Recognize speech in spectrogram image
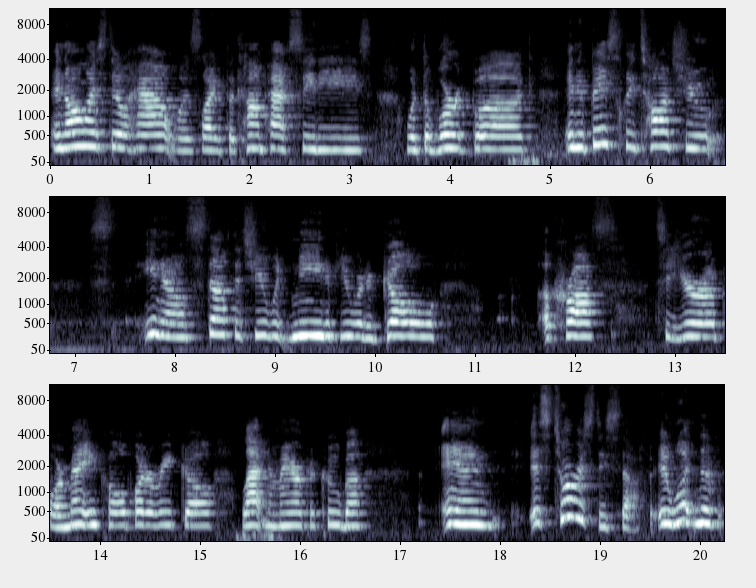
And all I still had was like the compact CDs with the workbook, and it basically taught you, you know, stuff that you would need if you were to go across to Europe or Mexico, Puerto Rico, Latin America, Cuba, and it's touristy stuff. It wouldn't have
